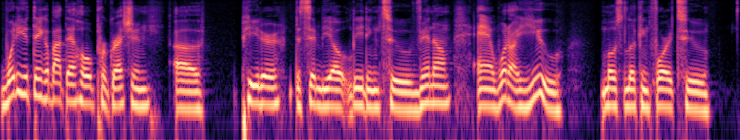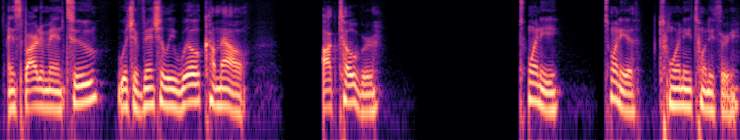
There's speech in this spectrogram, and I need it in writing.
What do you think about that whole progression of Peter the symbiote leading to Venom and what are you most looking forward to in Spider-Man 2 which eventually will come out October 20, 20th, 2023.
